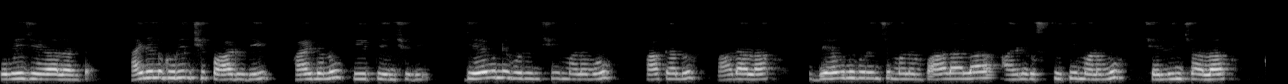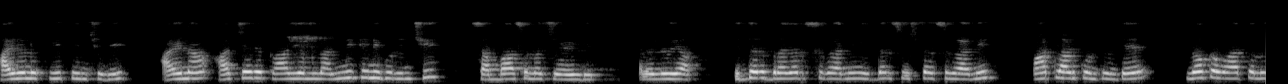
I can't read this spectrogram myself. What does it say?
తెలియజేయాలంట. ఆయనను గురించి పాడుడి ఆయనను కీర్తించుడి. దేవుని గురించి మనము పాటలు పాడాలా? దేవుని గురించి మనం పాడాలా? ఆయనకు స్థుతి మనము చెల్లించాలా? ఆయనను కీర్తించుడి. ఆయన ఆశ్చర్య కార్యములన్నిటిని గురించి సంభాషణ చేయుడి. అలలుయ ఇద్దరు బ్రదర్స్ కానీ ఇద్దరు సిస్టర్స్ కానీ మాట్లాడుకుంటుంటే లోక వార్తలు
